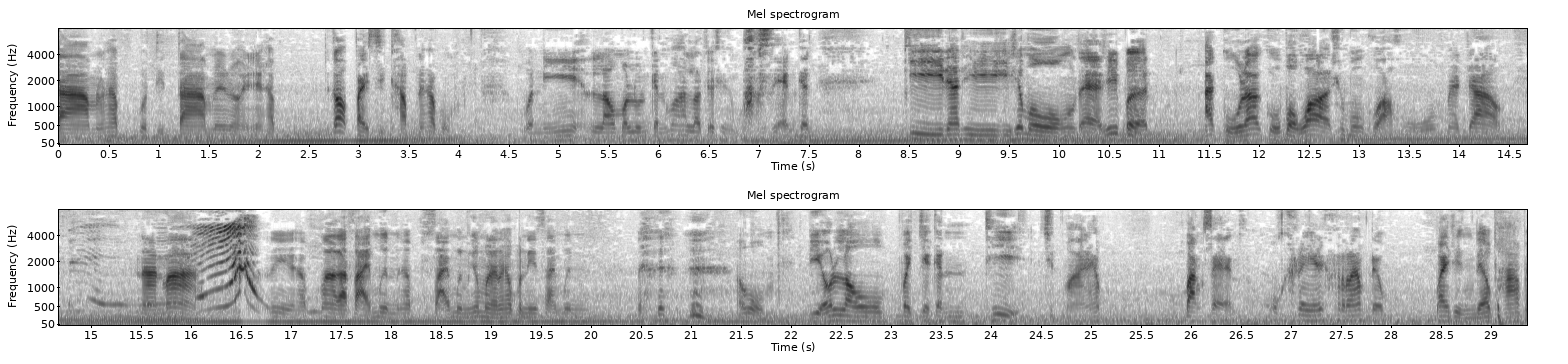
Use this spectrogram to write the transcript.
ตามนะครับ กดติดตามหน่อยๆนะครับ ก็ไปสิครับนะครับผมวันนี้เรามาลุ้นกันว่าเราจะถึงบางแสนกัน กี่นาทีกี่ชั่วโมง แต่ที่เปิดอากูแล้วอากูบอกว่าชั่วโมงกว่าโหแม่เจ้า นานมาก นี่ครับ มากับสายมึนครับ สายมึนก็มานะครับ วันนี้สายมึน ครับผม เดี๋ยวเราไปเจอกันที่จุดหมายนะครับ บางแสน โอเคนะครับ เดี๋ยวไปถึงเดี๋ยวพาไป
